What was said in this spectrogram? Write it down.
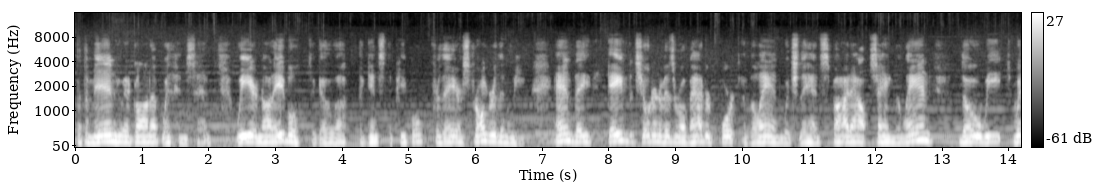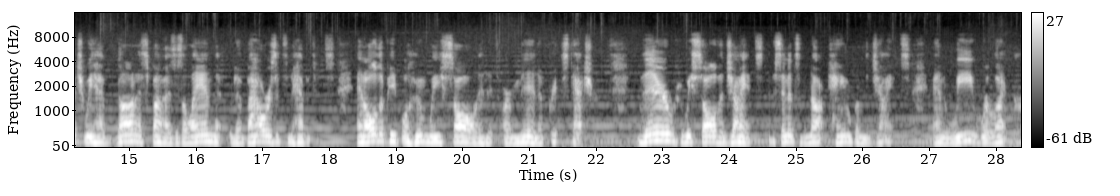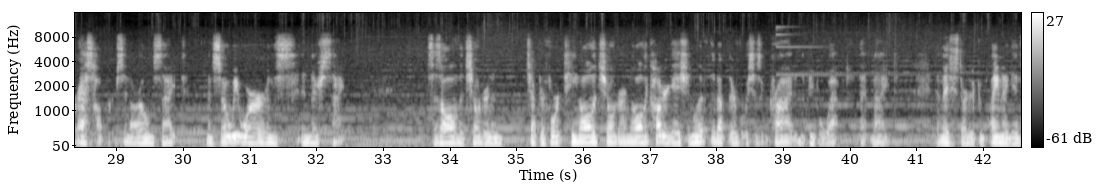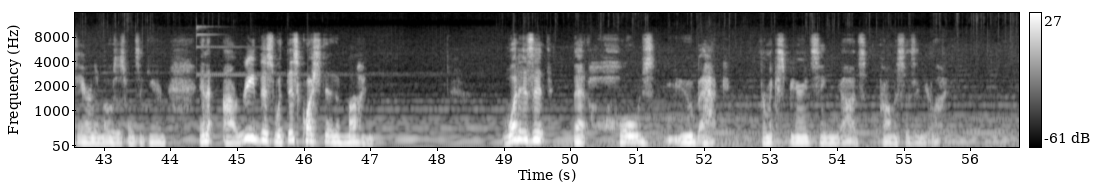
But the men who had gone up with him said, We are not able to go up against the people, for they are stronger than we. And they gave the children of Israel bad report of the land which they had spied out, saying, The land though we which we have gone as spies is a land that devours its inhabitants, and all the people whom we saw in it are men of great stature. There we saw the giants. The descendants of Anak came from the giants, and we were like grasshoppers in our own sight. And so we were in, this, in their sight. It says all the children in chapter 14, all the children, all the congregation lifted up their voices and cried, and the people wept that night. And they started complaining against Aaron and Moses once again. And I read this with this question in mind What is it that holds you back from experiencing God's promises in your life?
